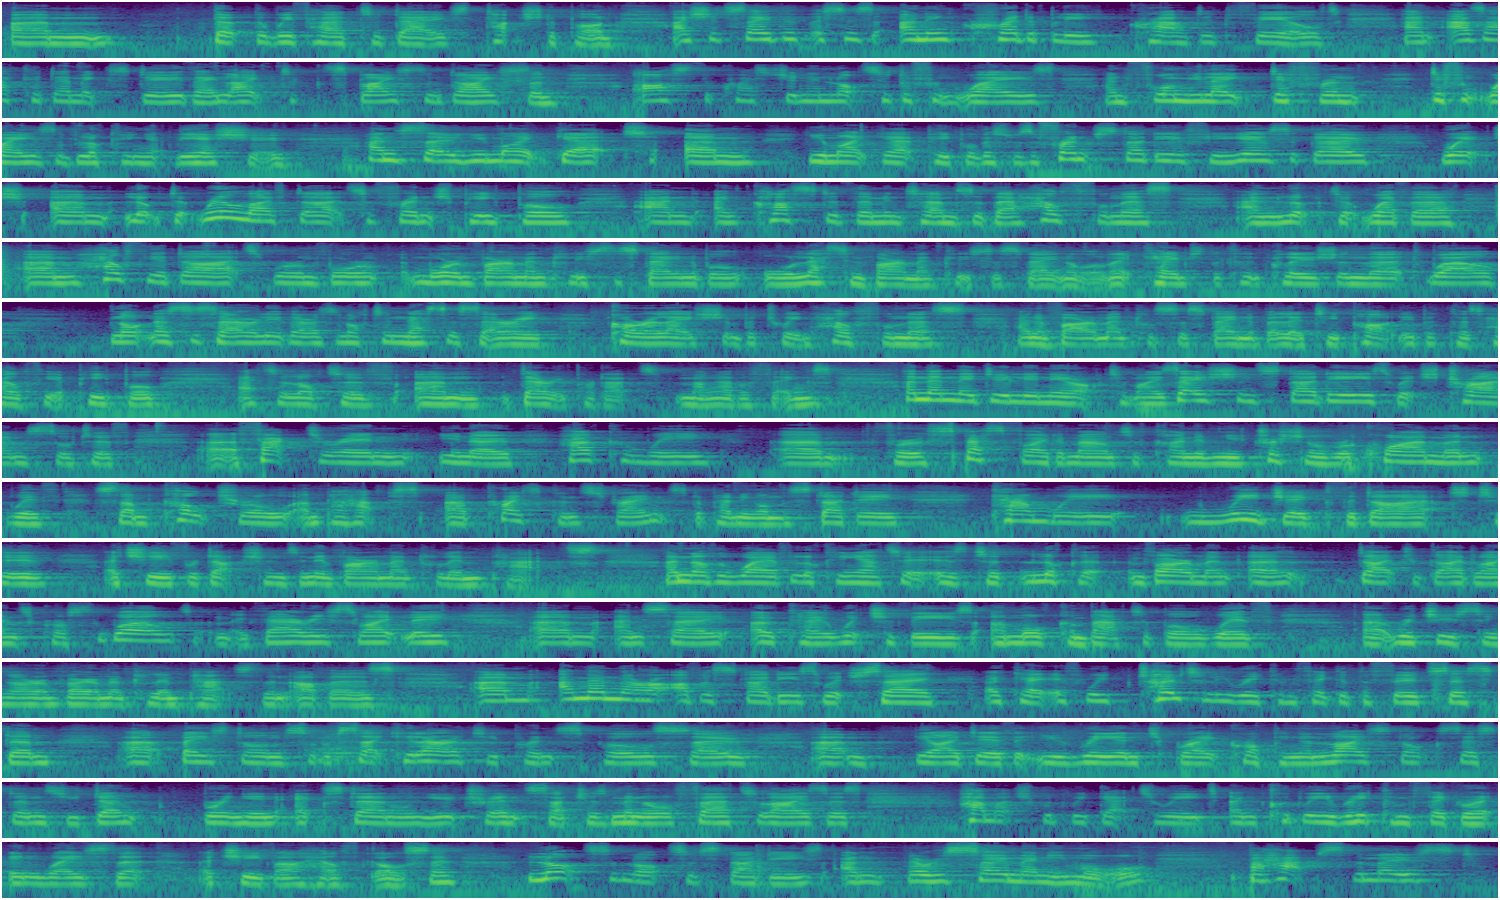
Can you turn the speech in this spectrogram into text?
um, that, that we've heard today touched upon. I should say that this is an incredibly crowded field, and as academics do, they like to splice and dice and ask the question in lots of different ways and formulate different different ways of looking at the issue. And so you might get um, you might get people. This was a French study a few years ago, which um, looked at real life diets of French people and and clustered them in terms of their healthfulness and looked at whether um, healthier diets were more, more environmentally sustainable or less environmentally sustainable. And it came to the conclusion that well not necessarily, there is not a necessary correlation between healthfulness and environmental sustainability, partly because healthier people eat a lot of um, dairy products, among other things. And then they do linear optimization studies, which try and sort of uh, factor in, you know, how can we um, for a specified amount of kind of nutritional requirement with some cultural and perhaps uh, price constraints, depending on the study, can we rejig the diet to achieve reductions in environmental impacts. Another way of looking at it is to look at environment, uh, dietary guidelines across the world, and they vary slightly, um, and say, okay, which of these are more compatible with uh, reducing our environmental impacts than others. Um, and then there are other studies which say, okay, if we totally reconfigured the food system uh, based on sort of circularity principles, so um, the idea that you reintegrate cropping and livestock systems, you don't bring in external nutrients such as mineral fertilizers, how much would we get to eat and could we reconfigure it in ways that achieve our health goals? So lots and lots of studies, and there are so many more. Perhaps the most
